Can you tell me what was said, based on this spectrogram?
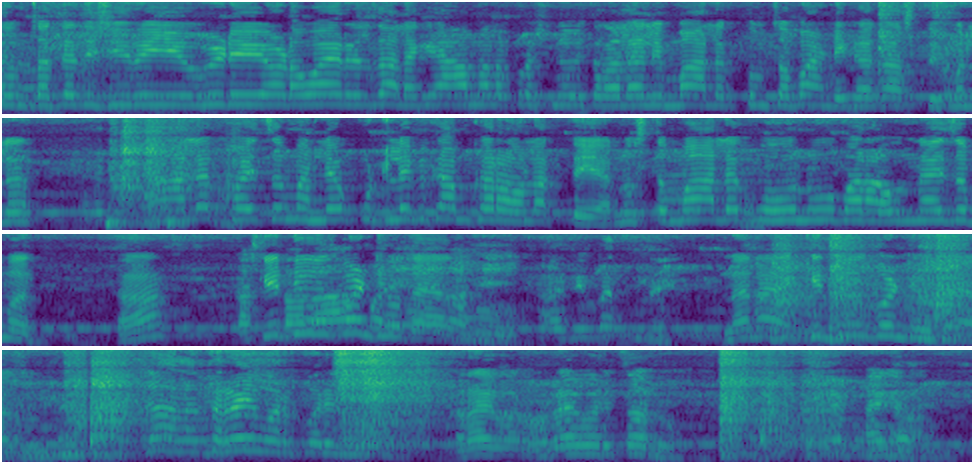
तुमचा त्या दिवशी व्हिडिओ एवढा व्हायरल झाला की आम्हाला प्रश्न विचारायला आले मालक तुमचा भांडी का घासतोय? म्हणलं मालक व्हायचं म्हणल्यावर कुठलं बी काम करावं लागतं या. नुसतं मालक म्हणून उभा राहून नाही जमत. हा? किती दिवस पण ठेवताय अजून? अजिबात नाही. नाही नाही किती दिवस पण ठेवताय अजून? झाला तर रविवार पर्यंत. रविवार रविवारी चालू. आहे का नाही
